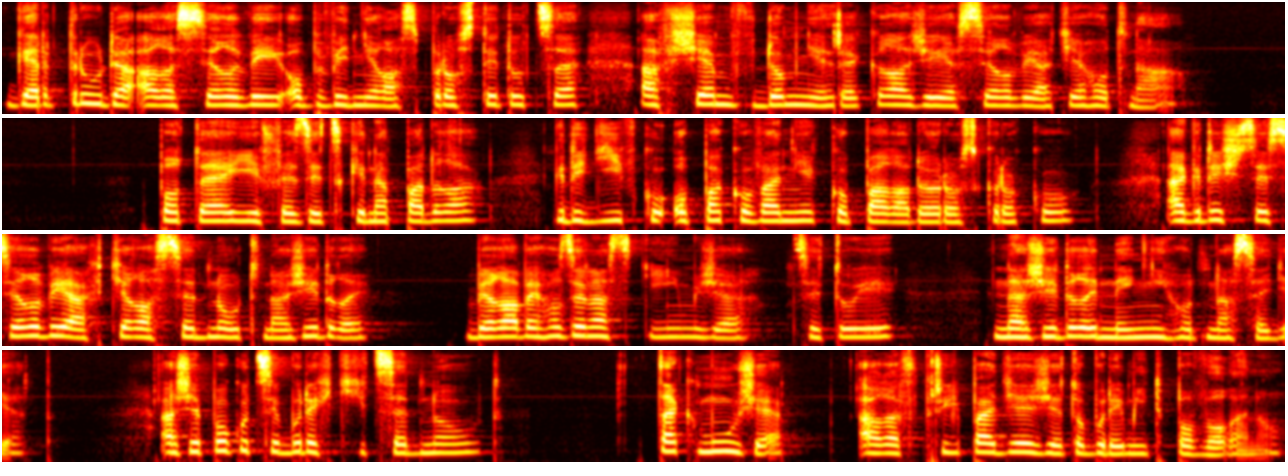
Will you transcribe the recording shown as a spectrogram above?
Gertruda ale Sylvii obvinila z prostituce a všem v domě řekla, že je Sylvia těhotná. Poté ji fyzicky napadla kdy dívku opakovaně kopala do rozkroku a když si Sylvia chtěla sednout na židli, byla vyhozena s tím, že, cituji, na židli není hodna sedět a že pokud si bude chtít sednout, tak může, ale v případě, že to bude mít povoleno.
